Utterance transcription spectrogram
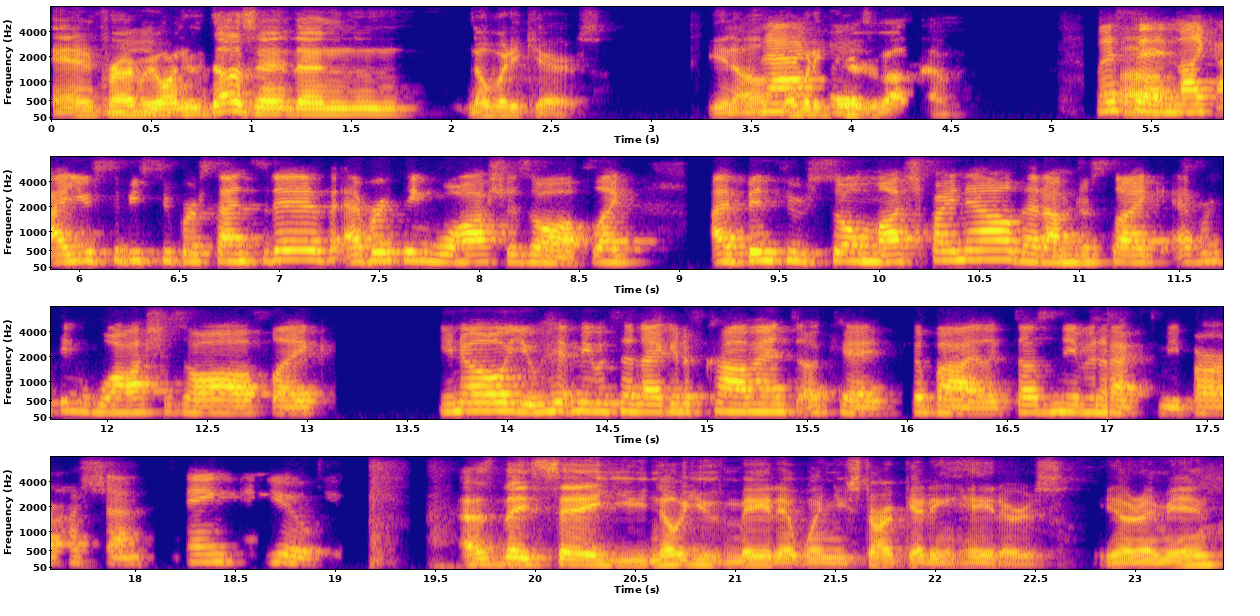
And for mm-hmm. everyone who doesn't, then nobody cares. You know, exactly. nobody cares about them. Listen, um, like I used to be super sensitive. Everything washes off. Like I've been through so much by now that I'm just like everything washes off. Like, you know, you hit me with a negative comment. Okay, goodbye. Like doesn't even affect me. Baruch Hashem. Thank you. As they say, you know you've made it when you start getting haters. You know what I mean?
